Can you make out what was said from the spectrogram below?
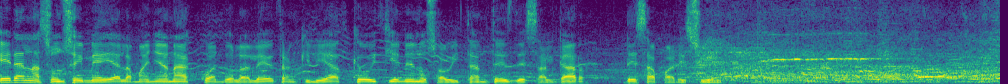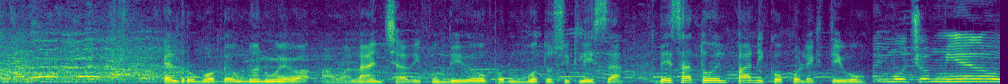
Eran las once y media de la mañana cuando la leve tranquilidad que hoy tienen los habitantes de Salgar desapareció. El rumor de una nueva avalancha difundido por un motociclista desató el pánico colectivo. Hay mucho miedo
